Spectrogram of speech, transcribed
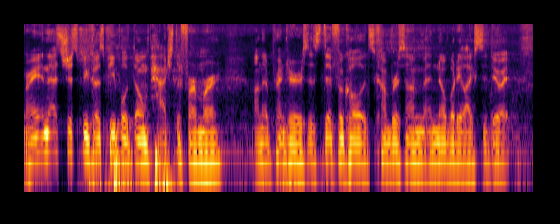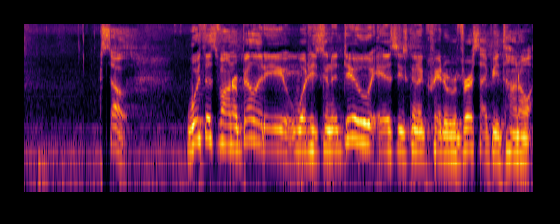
right? And that's just because people don't patch the firmware on their printers. It's difficult, it's cumbersome, and nobody likes to do it. So with this vulnerability, what he's going to do is he's going to create a reverse IP tunnel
